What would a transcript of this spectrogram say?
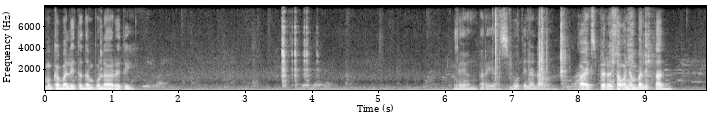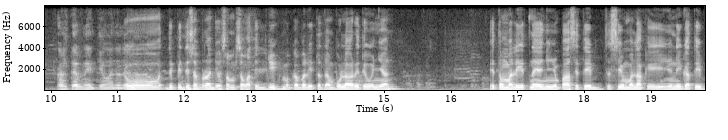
Magkabalitad ang polarity. Ngayon, parehas. Buti na lang. Ka-experience ako niyan, balitad. Alternate yung ano na. Oo, depende sa brand yung Samsung at LG. Magkabalitad ang polarity ko niyan. Itong maliit na yan, yun yung positive. Tapos yung malaki, yun yung negative.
